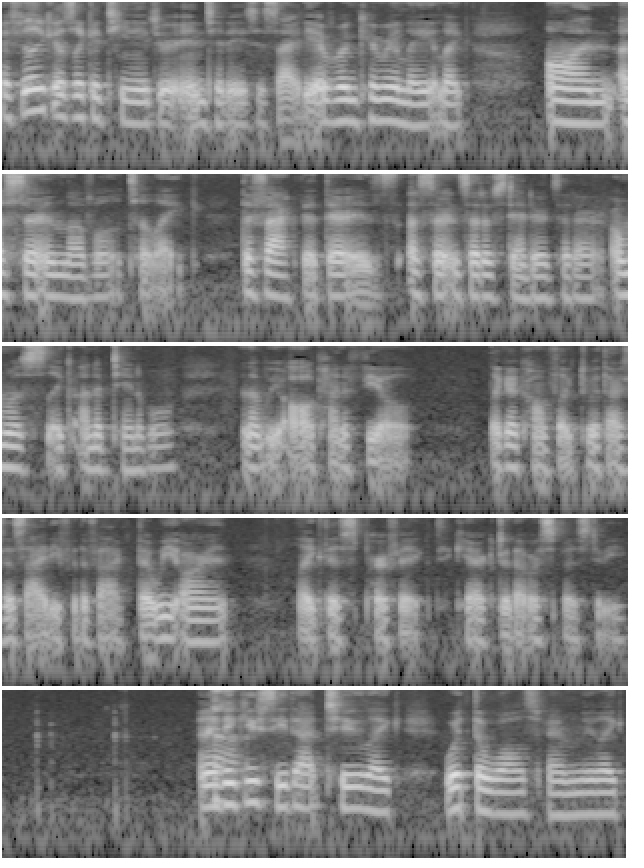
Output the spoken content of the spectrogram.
I feel like as like a teenager in today's society, everyone can relate like on a certain level to like the fact that there is a certain set of standards that are almost like unobtainable and that we all kind of feel like a conflict with our society for the fact that we aren't like this perfect character that we're supposed to be. And I think you see that too like with the Walls family like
